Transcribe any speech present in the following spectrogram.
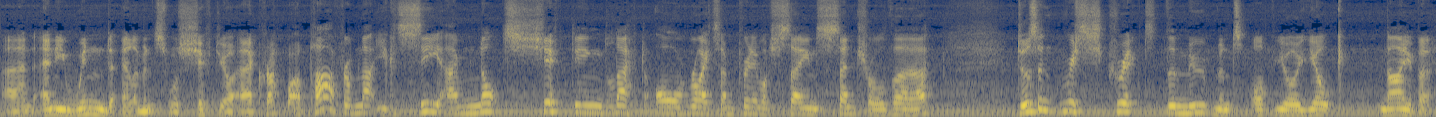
And any wind elements will shift your aircraft. But apart from that, you can see I'm not shifting left or right. I'm pretty much saying central there. Doesn't restrict the movement of your yoke neither.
